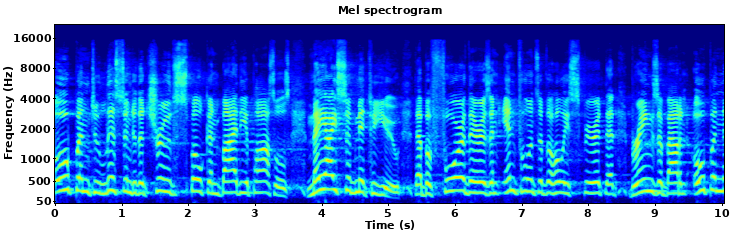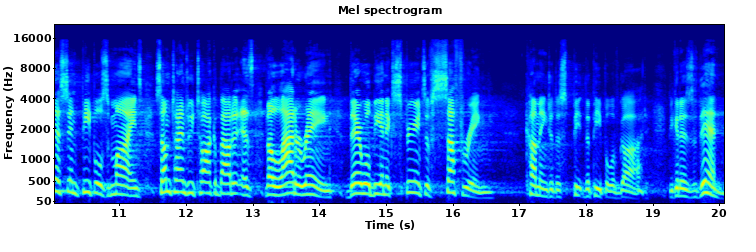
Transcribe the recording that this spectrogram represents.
open to listen to the truth spoken by the apostles. May I submit to you that before there is an influence of the Holy Spirit that brings about an openness in people's minds, sometimes we talk about it as the latter rain, there will be an experience of suffering coming to the, the people of God. Because then,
